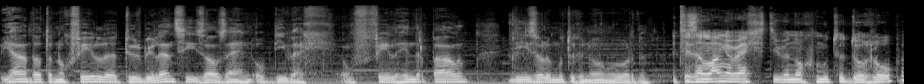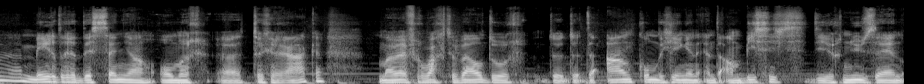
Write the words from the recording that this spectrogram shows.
ja, dat er nog veel eh, turbulentie zal zijn op die weg? Of veel hinderpalen die zullen moeten genomen worden? Het is een lange weg die we nog moeten doorlopen, meerdere decennia om er uh, te geraken. Maar wij verwachten wel door de, de, de, aankondigingen en de ambities die er nu zijn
